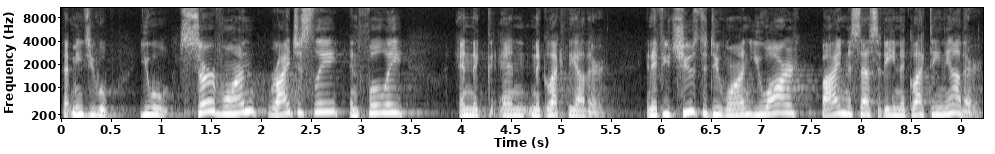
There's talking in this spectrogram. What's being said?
That means you will, you will serve one righteously and fully and, and neglect the other. And if you choose to do one, you are, by necessity, neglecting the other.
